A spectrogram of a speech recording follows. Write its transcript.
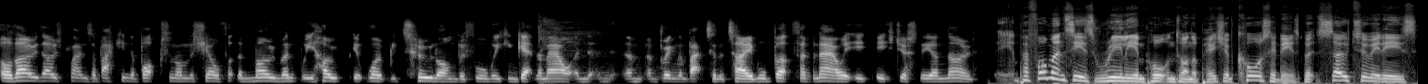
although those plans are back in the box and on the shelf at the moment, we hope it won't be too long before we can get them out and, and, and bring them back to the table. But for now, it, it's just the unknown performance is really important on the pitch, of course it is, but so too it is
